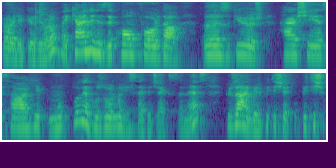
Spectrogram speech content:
Böyle görüyorum ve kendinizi konforda, özgür, her şeye sahip, mutlu ve huzurlu hissedeceksiniz. Güzel bir bitiş, bitiş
